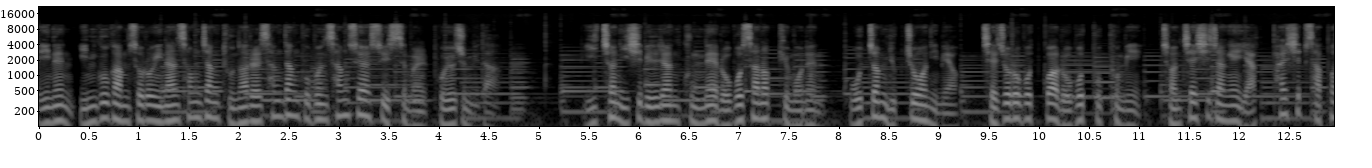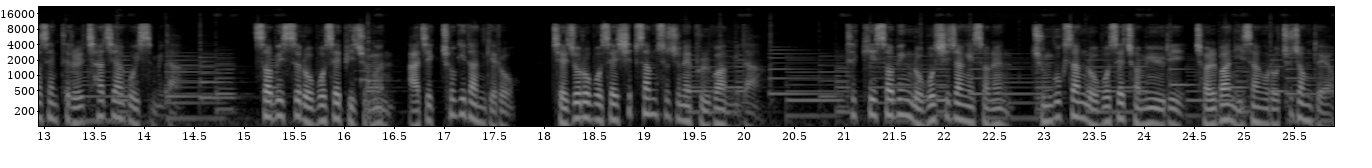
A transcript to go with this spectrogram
이는 인구 감소로 인한 성장 둔화를 상당 부분 상쇄할 수 있음을 보여줍니다. 2021년 국내 로봇 산업 규모는 5.6조 원이며 제조 로봇과 로봇 부품이 전체 시장의 약 84%를 차지하고 있습니다. 서비스 로봇의 비중은 아직 초기 단계로 제조 로봇의 13 수준에 불과합니다. 특히 서빙 로봇 시장에서는 중국산 로봇의 점유율이 절반 이상으로 추정되어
